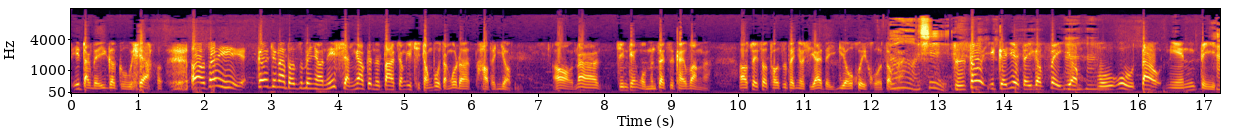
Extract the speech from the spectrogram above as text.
一档的一个股票。哦，所以各位进来投资朋友，你想要跟着大兄一起同步掌握的好朋友，哦，那今天我们再次开放啊，啊，最受投资朋友喜爱的优惠活动啊。哦，是，只收一个月的一个费用服务到年底好，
